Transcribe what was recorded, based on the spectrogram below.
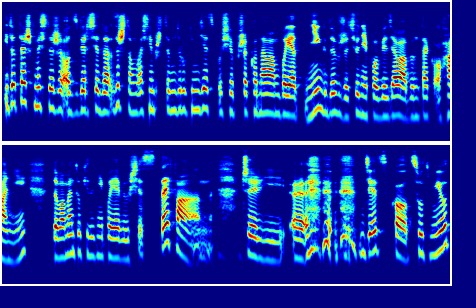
I to też myślę, że odzwierciedla, zresztą właśnie przy tym drugim dziecku się przekonałam, bo ja nigdy w życiu nie powiedziałabym tak o Hani, do momentu, kiedy nie pojawił się Stefan, czyli e, dziecko, cud miód,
